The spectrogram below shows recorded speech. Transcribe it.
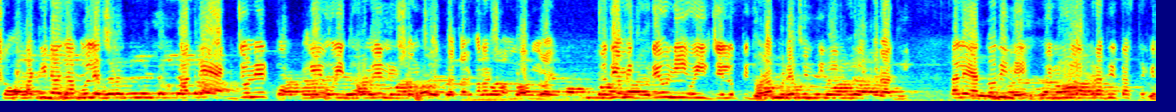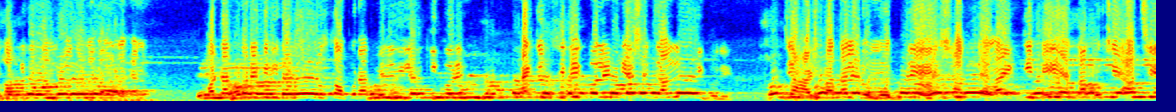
সহপাঠীরা যা বলেছে, তাতে একজনের পক্ষে ওই ধরনের নৃশংস অত্যাচার করা সম্ভব নয়। যদি আমি ধরেও নিই, ওই যে লোকটি ধরা পড়েছেন, তিনি অপরাধী। তাহলে এতদিনে ওই মূল অপরাধীর কাছ থেকে বাকিদের নাম না কেন? হঠাৎ করে তিনি তার সমস্ত অপরাধ মেনে নিলেন কি করে? একজন সিভিক ভলেন্টিয়ার সে জানলেন কি করে? যে হাসপাতালের মধ্যে সাততলা একটি মেয়ে একা বসে আছে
